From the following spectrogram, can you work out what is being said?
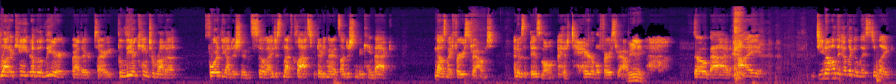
Rada came, uh, the Lir, rather, sorry. The Lir came to Rada for the auditions. So I just left class for 30 minutes, auditioned, and came back. And that was my first round. And it was abysmal. I had a terrible first round. Really? So bad. I. Do you know how they have like a list of like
